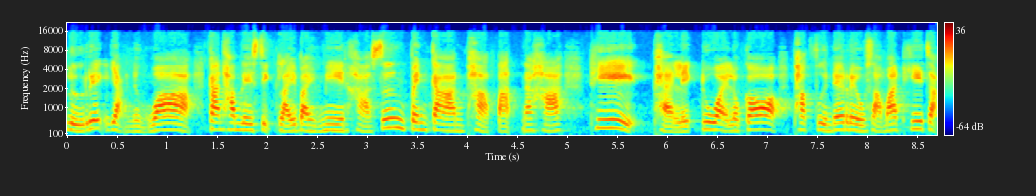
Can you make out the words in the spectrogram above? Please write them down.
หรือเรียกอย่างหนึ่งว่าการทำเลสิกไร้ใบเมดค่ะ ซึ่งเป็นการผ่าตัดนะคะ ที่แผลเล็กด้วย แล้วก็พักฟื้นได้เร็วสามารถที่จะ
